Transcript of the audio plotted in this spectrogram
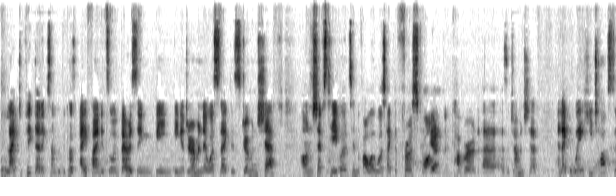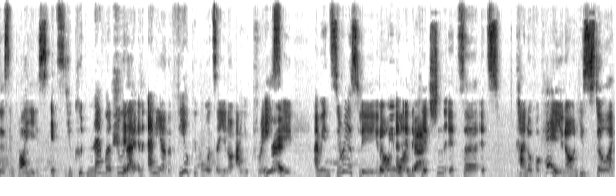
like to pick that example because I find it so embarrassing being, being a German. There was like this German chef on Chef's Table, Tim Raue was like the first one Yeah. covered uh, as a German chef. And like the way he talks to his employees, it's you could never do that in any other field. People would say, you know, are you crazy? Right. I mean, seriously, you But know. and in the that. kitchen, it's uh, it's kind of okay, you know. And he's still like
